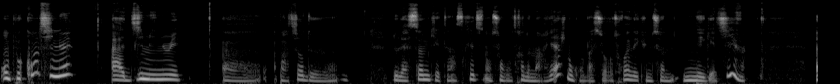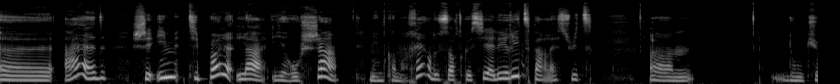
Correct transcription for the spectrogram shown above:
on peut continuer à diminuer euh, à partir de, la somme qui était inscrite dans son contrat de mariage, donc on va se retrouver avec une somme négative. Euh, ad, chez im tipol la hirosha, même comme un frère, de sorte que si elle hérite par la suite, euh, donc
